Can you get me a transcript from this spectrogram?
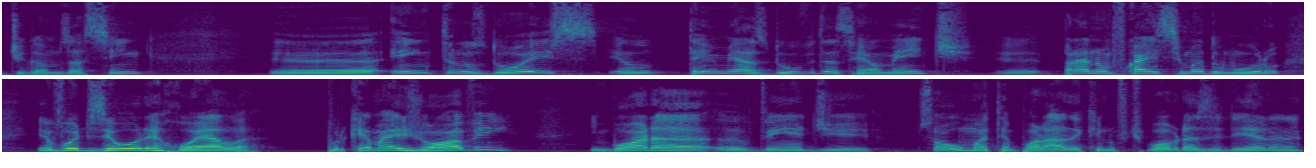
digamos assim. Uh, entre os dois, eu tenho minhas dúvidas realmente. Uh, Para não ficar em cima do muro, eu vou dizer o Orejuela, porque é mais jovem, embora uh, venha de só uma temporada aqui no futebol brasileiro, né?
